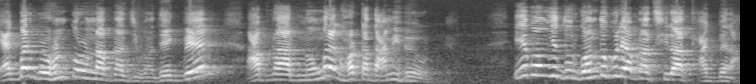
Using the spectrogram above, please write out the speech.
একবার গ্রহণ করুন না আপনার জীবনে, দেখবেন আপনার নোংরা ঘরটা দামি হয়ে উঠবে। এবং যে দুর্গন্ধগুলি আপনার ছিল আর থাকবে না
